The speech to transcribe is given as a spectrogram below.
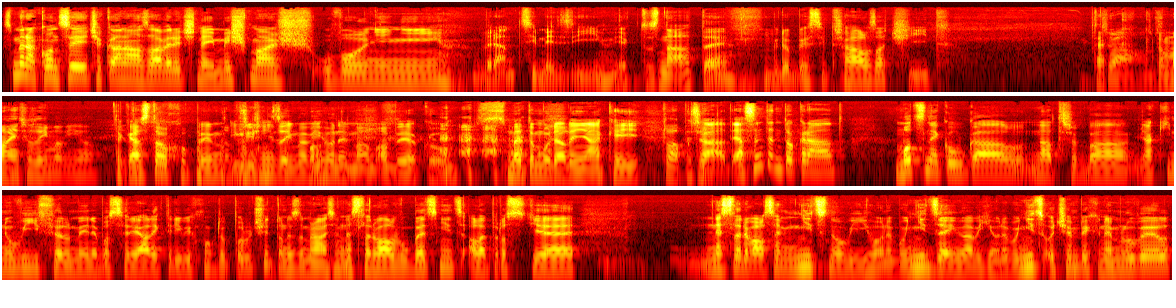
Jsme na konci, čeká nás závěrečný myšmaš, uvolnění v rámci mezí. Jak to znáte? Kdo by si přál začít? Tak to má něco zajímavého. Tak já z toho chopím, i když nic zajímavého nemám, aby jako jsme tomu dali nějaký řád. Já jsem tentokrát moc nekoukal na třeba nějaký nový filmy nebo seriály, který bych mohl doporučit. To neznamená, že jsem nesledoval vůbec nic, ale prostě nesledoval jsem nic nového nebo nic zajímavého nebo nic, o čem bych nemluvil.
